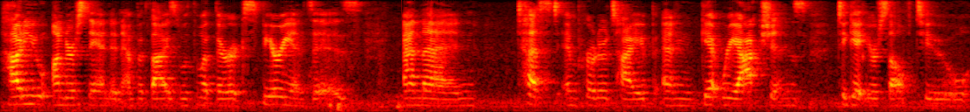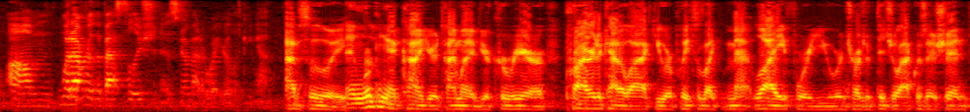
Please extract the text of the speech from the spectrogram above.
How do you understand and empathize with what their experience is and then test and prototype and get reactions to get yourself to um, whatever the best solution is, no matter what you're looking at. Absolutely. And looking at kind of your timeline of your career, prior to Cadillac, you were places like MetLife, where you were in charge of digital acquisition,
